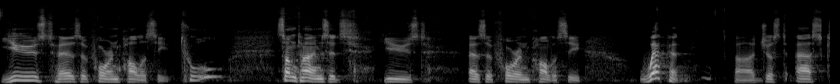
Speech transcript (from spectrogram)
used as a foreign policy tool. Sometimes it's used as a foreign policy weapon. Uh, just ask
